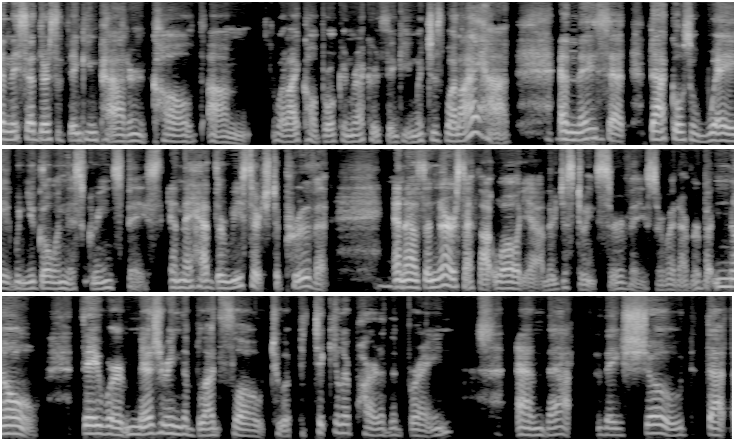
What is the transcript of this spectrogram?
And they said there's a thinking pattern called um, what I call broken record thinking, which is what I had. And they mm-hmm. said that goes away when you go in this green space. And they had the research to prove it. And mm-hmm. as a nurse, I thought, well, yeah, they're just doing surveys or whatever. But no, they were measuring the blood flow to a particular part of the brain. And that they showed that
